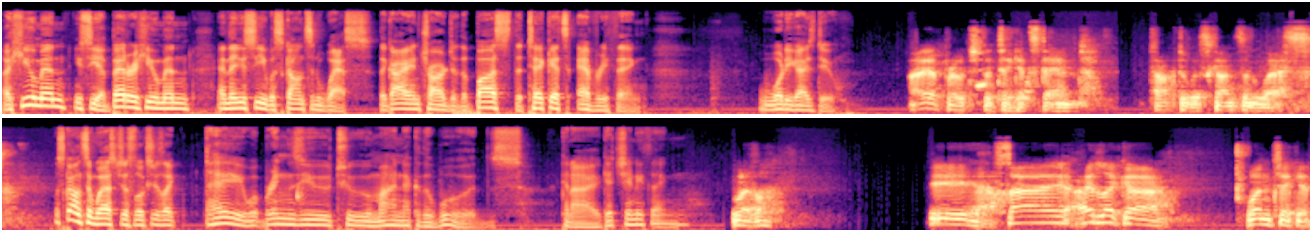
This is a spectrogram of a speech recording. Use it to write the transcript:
a human, you see a better human, and then you see Wisconsin Wes, the guy in charge of the bus, the tickets, everything. What do you guys do? I approach the ticket stand. Talk to Wisconsin Wes. Wisconsin Wes just looks. He's like, "Hey, what brings you to my neck of the woods? Can I get you anything?" Well, yes, I I'd like uh one ticket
